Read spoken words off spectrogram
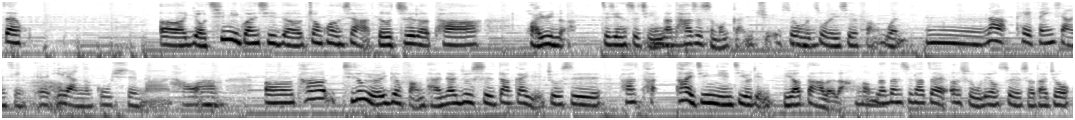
在呃有亲密关系的状况下得知了她怀孕了这件事情，那他是什么感觉？所以我们做了一些访问，嗯，那可以分享几呃一两个故事吗？好啊。呃，他其中有一个访谈，那就是大概也就是他他他已经年纪有点比较大了啦。好、嗯，那但是他在二十五六岁的时候，他就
